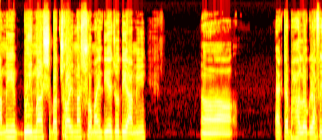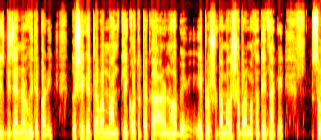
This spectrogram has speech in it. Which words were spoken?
আমি দুই মাস বা ছয় মাস সময় দিয়ে যদি আমি একটা ভালো গ্রাফিক্স ডিজাইনার হইতে পারি, তো সেক্ষেত্রে আমার মান্থলি কত টাকা আর্ন হবে? এই প্রশ্নটা আমাদের সবার মাথাতেই থাকে। সো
